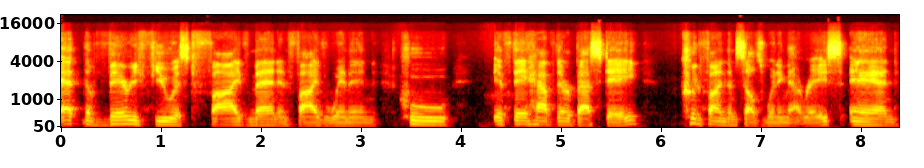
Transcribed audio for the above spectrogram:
at the very fewest five men and five women who, if they have their best day, could find themselves winning that race. And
